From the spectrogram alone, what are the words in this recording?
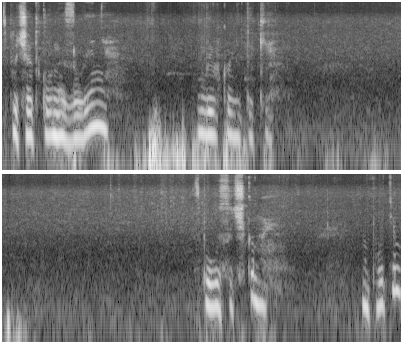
Спочатку вони зелені, оливкові такі. З полосочками. А потім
